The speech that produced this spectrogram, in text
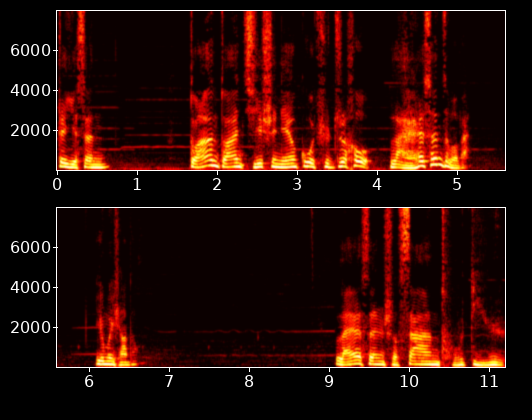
这一生。短短几十年过去之后，来生怎么办？有没有想到？来生是三途地狱。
